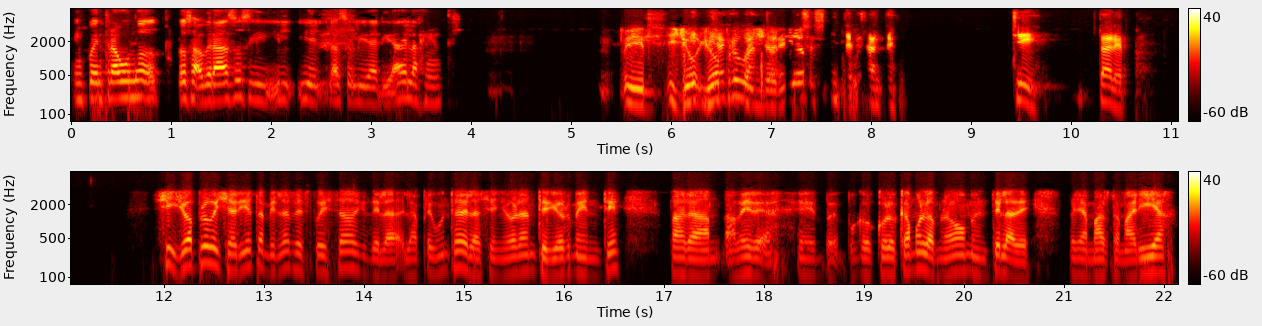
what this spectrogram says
encuentra uno los abrazos y, la solidaridad de la gente. Y, yo, yo aprovecharía. es interesante. Sí, dale. Sí, yo aprovecharía también la respuesta de la, pregunta de la señora anteriormente para, a ver, eh, colocamos nuevamente la de doña Marta María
